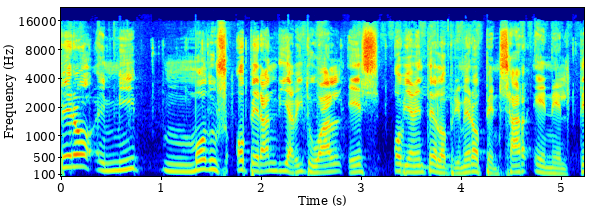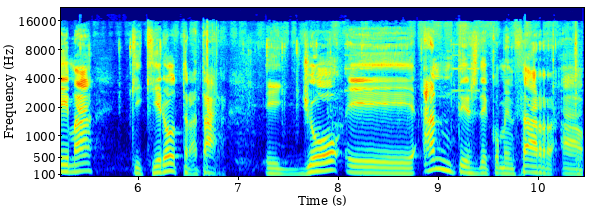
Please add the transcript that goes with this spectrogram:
Pero mi modus operandi habitual es, obviamente, lo primero, pensar en el tema que quiero tratar. Eh, yo, eh, antes de comenzar a,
